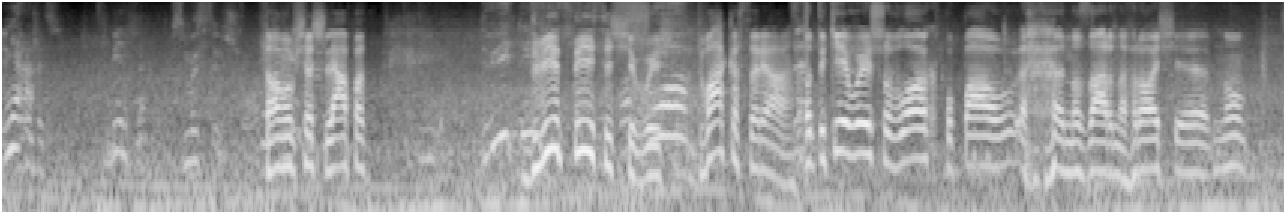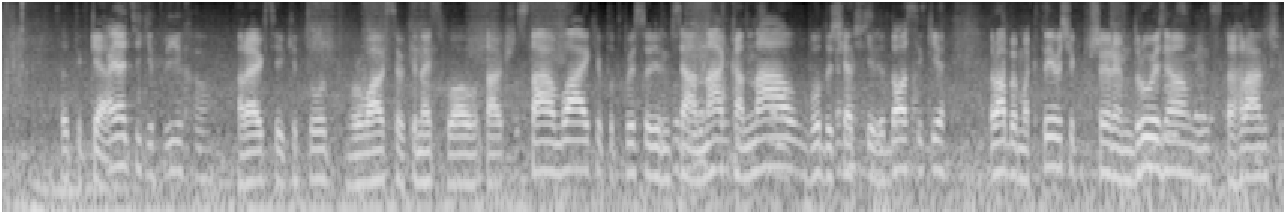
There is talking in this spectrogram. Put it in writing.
Ні, більше. В смислі, що? Там взагалі шляпа. Дві тисячі вийшло. Два косаря. Отакий вийшов влог, попав Назар на гроші. Ну, це таке. А я тільки приїхав. Рек тільки тут врвався в кінець влогу. Так що ставимо лайки, підписуємося на канал, будуть ще такі відосики. Робимо активчик, поширюємо друзям, інстаграмчик.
